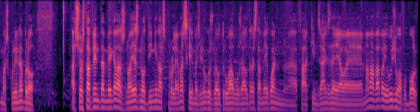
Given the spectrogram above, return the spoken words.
masculina, però això està fent també que les noies no tinguin els problemes que imagino que us veu trobar vosaltres també quan eh, fa 15 anys dèieu eh, mama, papa, jo vull jugar a futbol.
